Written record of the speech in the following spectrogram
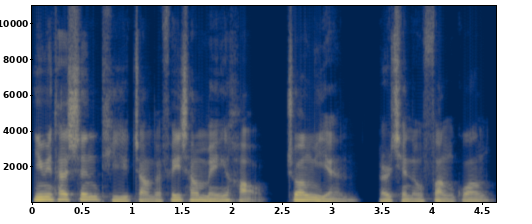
因为他身体长得非常美好、庄严，而且能放光。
